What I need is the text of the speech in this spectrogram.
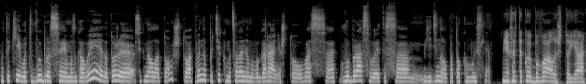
Вот такие вот выбросы мозговые, это тоже сигнал о том, что вы на пути к эмоциональному выгоранию, что у вас э, выбрасывает из э, единого потока мысли. У меня, кстати, такое бывало, что я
